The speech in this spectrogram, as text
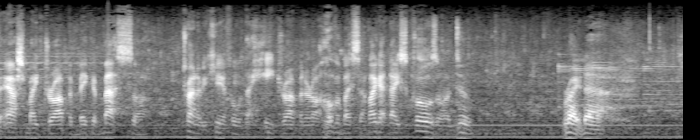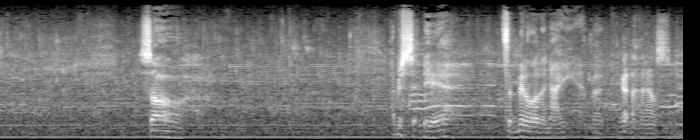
The ash might drop and make a mess, so I'm trying to be careful with I hate dropping it all over myself. I got nice clothes on too. Right now. So I'm just sitting here. It's the middle of the night but I got nothing else to do.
